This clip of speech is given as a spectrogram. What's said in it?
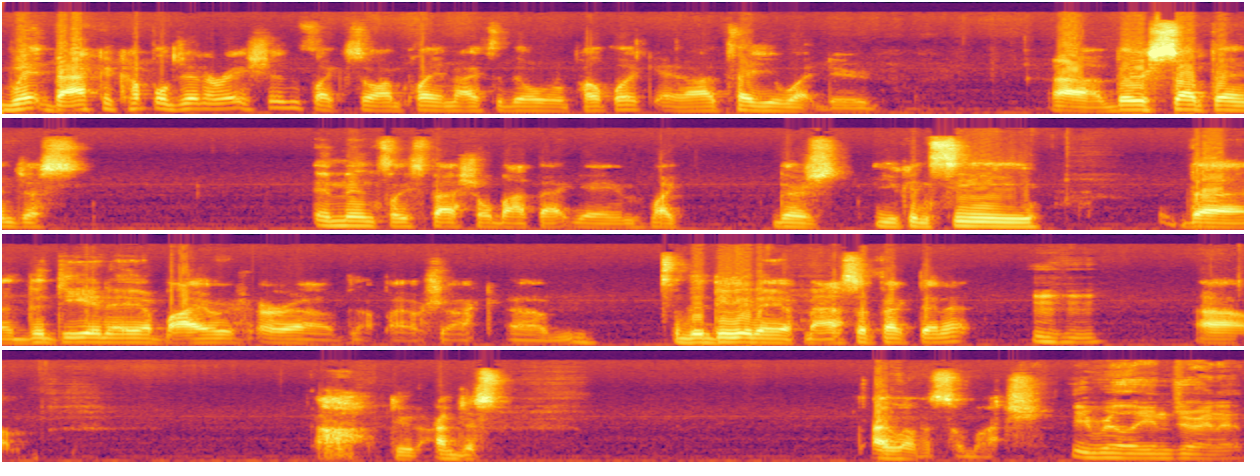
went back a couple generations. Like, so I'm playing Knights of the Old Republic, and I'll tell you what, dude, uh, there's something just immensely special about that game. Like, there's you can see the the DNA of Bio or uh, not Bioshock, um, the DNA of Mass Effect in it. hmm Um, oh, dude, I'm just I love it so much. You really enjoying it?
